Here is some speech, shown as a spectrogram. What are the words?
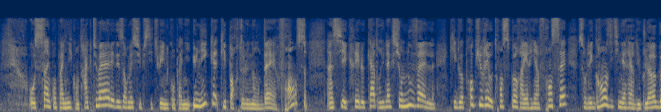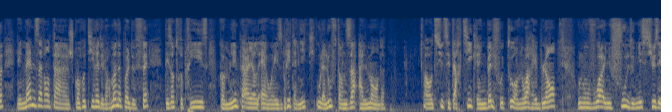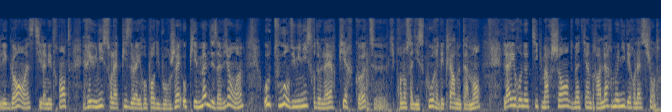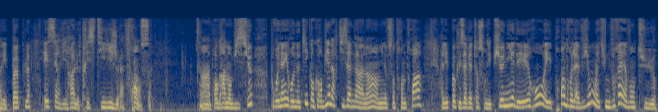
Aux cinq compagnies contractuelles est désormais substituée une compagnie unique qui porte le nom d'Air France. Ainsi est créé le cadre d'une action nouvelle qui doit procurer au transport aérien français sur les grands itinéraires du globe les mêmes avantages qu'ont retirés de leur monopole de fait des entreprises comme l'Imperial Airways britannique ou la Lufthansa allemande. Au-dessus de cet article, il y a une belle photo en noir et blanc où l'on voit une foule de messieurs élégants, hein, style années 30, réunis sur la piste de l'aéroport du Bourget, au pied même des avions, hein, autour du ministre de l'Air, Pierre Cotte, euh, qui prononce un discours et déclare notamment « L'aéronautique marchande maintiendra l'harmonie des relations entre les peuples et servira le prestige de la France » un programme ambitieux pour une aéronautique encore bien artisanale. Hein, en 1933, à l'époque, les aviateurs sont des pionniers, des héros, et prendre l'avion est une vraie aventure.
